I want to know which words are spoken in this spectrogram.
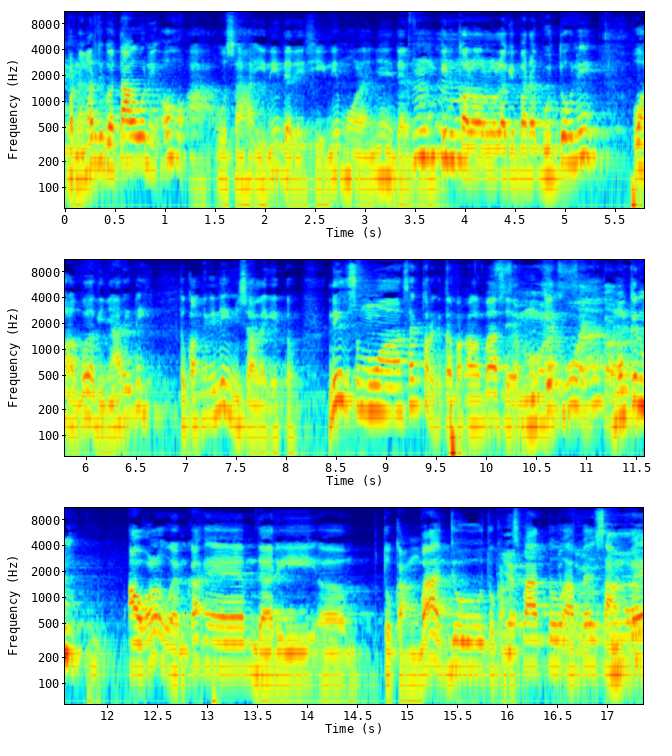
Pendengar juga tahu nih, oh ah, usaha ini dari sini mulainya. Dan mungkin kalau lu lagi pada butuh nih, wah gue lagi nyari nih tukang ini nih misalnya gitu. Ini semua sektor kita bakal bahas ya. Semua mungkin sektor. mungkin awal UMKM dari eh, tukang baju, tukang Iya, sepatu, betul. apa sampai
